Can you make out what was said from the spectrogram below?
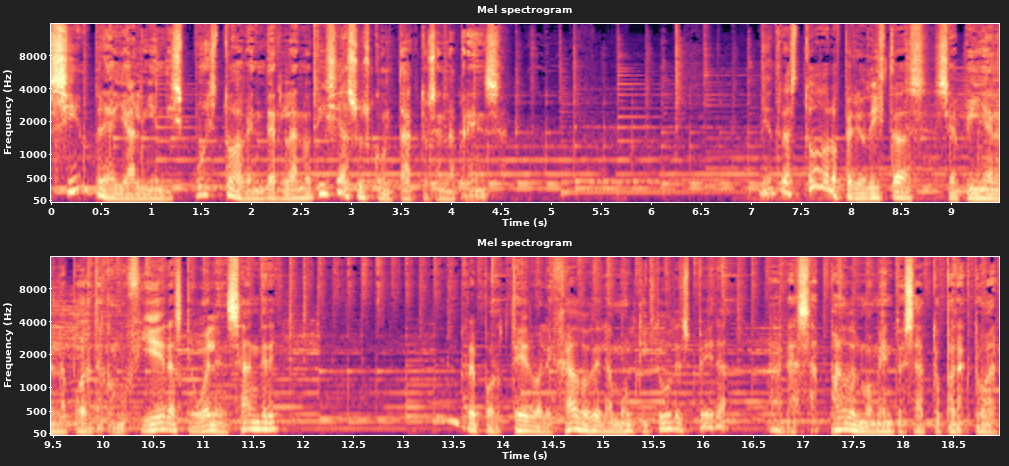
Siempre hay alguien dispuesto a vender la noticia a sus contactos en la prensa. Mientras todos los periodistas se apiñan en la puerta como fieras que huelen sangre, un reportero alejado de la multitud espera agazapado el momento exacto para actuar.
